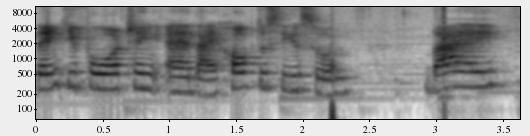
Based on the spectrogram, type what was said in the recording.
Thank you for watching and I hope to see you soon. Bye!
